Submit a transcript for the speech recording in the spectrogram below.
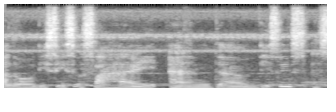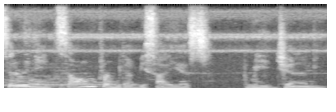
Hello, this is Usahay, and um, this is a serenade song from the Visayas region,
